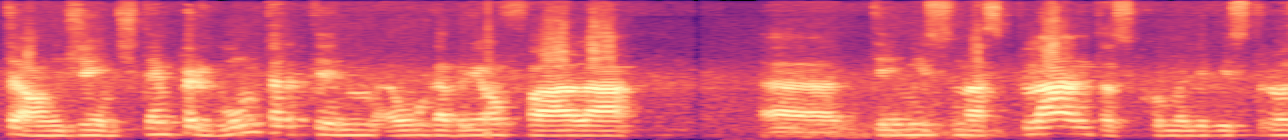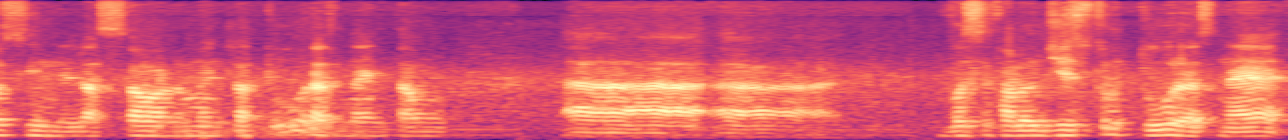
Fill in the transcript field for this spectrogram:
Então, gente, tem pergunta, tem, o Gabriel fala, uh, tem isso nas plantas, como ele trouxe em relação a nomenclaturas, né? Então, uh, uh, você falou de estruturas, né?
